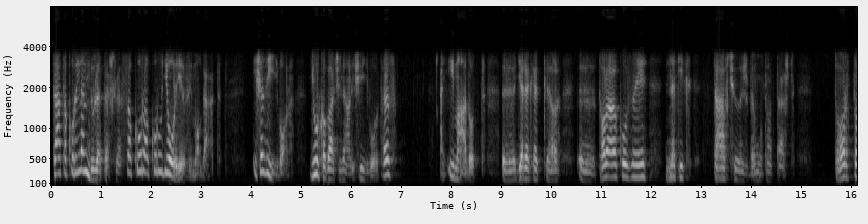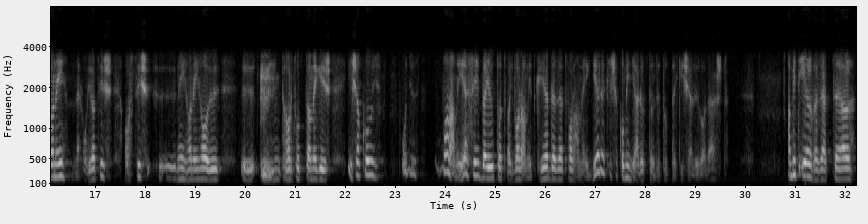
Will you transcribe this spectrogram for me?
Tehát akkor lendületes lesz, akkor, akkor úgy jól érzi magát. És ez így van. Gyurka bácsinál is így volt ez. Imádott gyerekekkel találkozni, nekik távcsöves bemutatást tartani, mert olyat is, azt is néha-néha ő, ő tartotta meg, és, és akkor úgy, úgy valami eszébe jutott, vagy valamit kérdezett valamelyik gyerek, és akkor mindjárt rögtönzött ott egy kis előadást. Amit élvezettel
